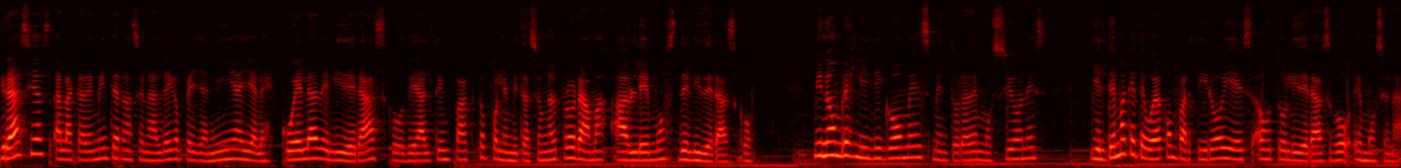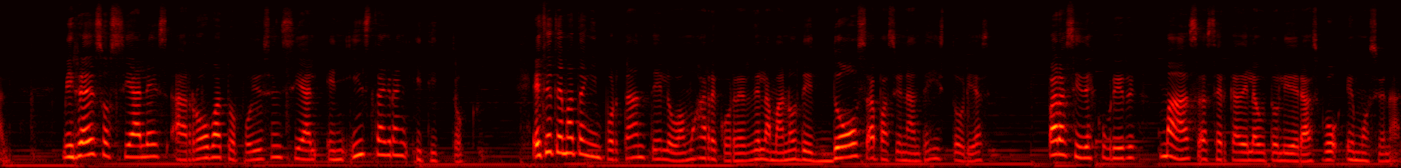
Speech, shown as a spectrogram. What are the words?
Gracias a la Academia Internacional de Capellanía y a la Escuela de Liderazgo de Alto Impacto por la invitación al programa Hablemos de Liderazgo. Mi nombre es Lili Gómez, mentora de emociones, y el tema que te voy a compartir hoy es autoliderazgo emocional. Mis redes sociales, arroba tu apoyo esencial en Instagram y TikTok. Este tema tan importante lo vamos a recorrer de la mano de dos apasionantes historias para así descubrir más acerca del autoliderazgo emocional.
